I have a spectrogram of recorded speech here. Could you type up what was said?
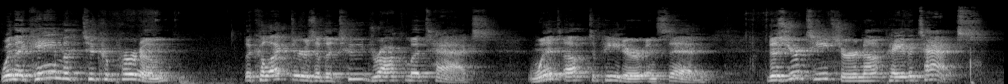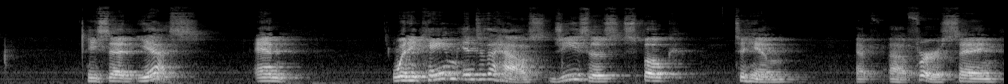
When they came to Capernaum, the collectors of the two drachma tax went up to Peter and said, Does your teacher not pay the tax? He said, Yes. And when he came into the house, Jesus spoke to him at uh, first, saying,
